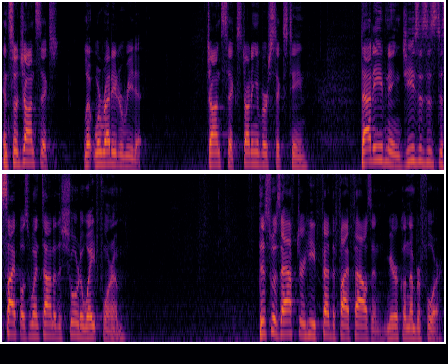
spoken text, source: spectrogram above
And so, John 6, we're ready to read it. John 6, starting in verse 16. That evening, Jesus' disciples went down to the shore to wait for him. This was after he fed the 5,000, miracle number four.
